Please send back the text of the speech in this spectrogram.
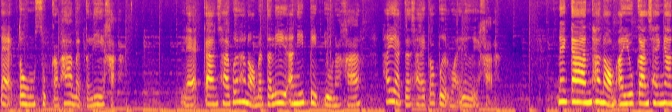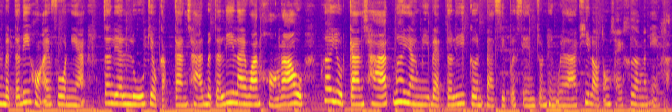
แตะตรงสุขภาพแบตเตอรี่ค่ะ และการชาร์จเพื่อถนอมแบตเตอรี่อันนี้ปิดอยู่นะคะ ถ้าอยากจะใช้ก็เปิดไว้เลยค่ะ ในการถนอมอายุการใช้งานแบตเตอรี่ของ iPhone เนี่ย จะเรียนรู้เกี่ยวกับการชาร์จแบตเตอรี่รายวันของเรา เพื่อหยุดการชาร์จ เมื่อยังมีแบตเตอรี่เกิน 80%จนถึงเวลาที่เราต้องใช้เครื่องนั่นเองค่ะ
